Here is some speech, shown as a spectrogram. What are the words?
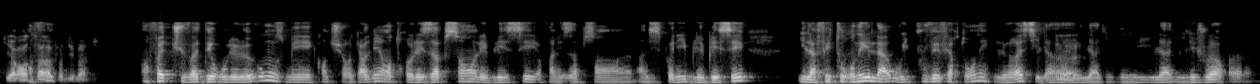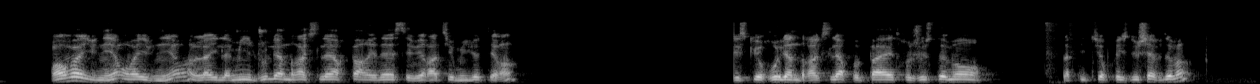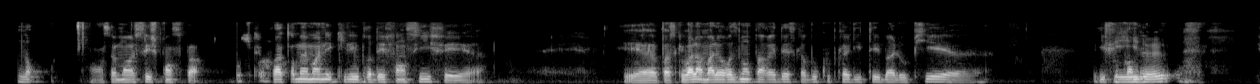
qui est rentré en à la fait- fin du match. En fait, tu vas dérouler le 11, mais quand tu regardes bien entre les absents, les blessés, enfin les absents euh, indisponibles, les blessés, il a fait tourner là où il pouvait faire tourner. Le reste, il a, Ouais. il a, il a mis les joueurs. euh, On va y venir, on va y venir. Là, il a mis Julian Draxler, Paredes et Verratti au milieu de terrain. Est-ce que Julian Draxler peut pas être justement la petite surprise du chef demain? Non. Ça, moi aussi, je pense pas. je faudra quand même un équilibre défensif et, euh, et euh, parce que voilà, malheureusement, Paredes qui a beaucoup de qualité balle au pied, euh, il faut Puis quand même, le, il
